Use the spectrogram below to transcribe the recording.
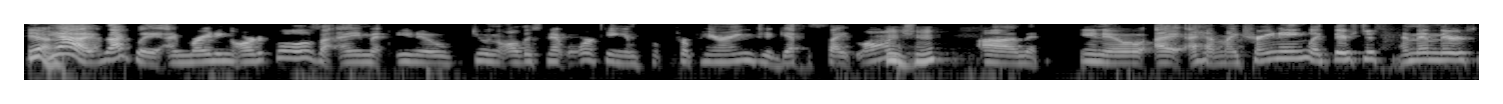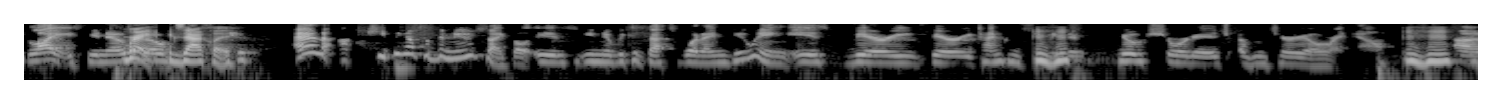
Yeah. Yeah, exactly. I'm writing articles. I'm, you know, doing all this networking and pr- preparing to get the site launched. Mm-hmm. Um, you know I, I have my training like there's just and then there's life you know right so, exactly and uh, keeping up with the news cycle is you know because that's what i'm doing is very very time consuming mm-hmm. there's no shortage of material right now mm-hmm. um,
